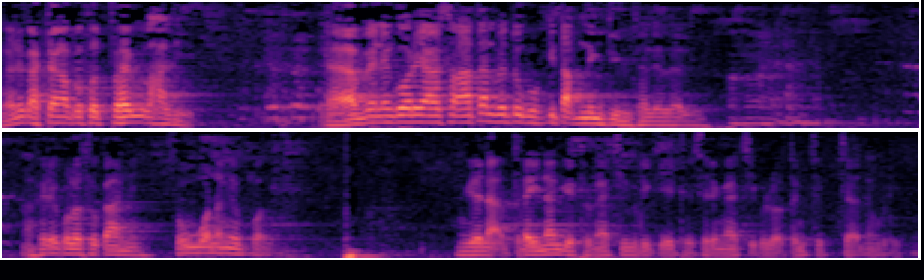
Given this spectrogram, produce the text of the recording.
Ngene kadang apa khotbah iku lali. Ya, apa ning Korea Selatan betul kitab ning di misalnya lali. Akhirnya kalau suka nih, semua nangis pol. Nggak nak trainan gitu ngaji mriki itu sering ngaji kalau teng Jogja teng mriki.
